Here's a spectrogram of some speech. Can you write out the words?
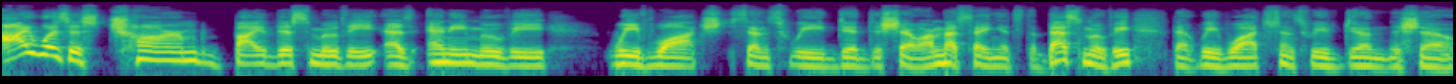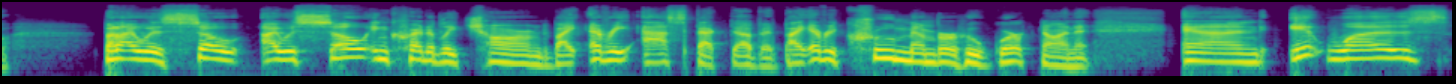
I was as charmed by this movie as any movie we've watched since we did the show. I'm not saying it's the best movie that we've watched since we've done the show, but I was so I was so incredibly charmed by every aspect of it, by every crew member who worked on it. And it was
